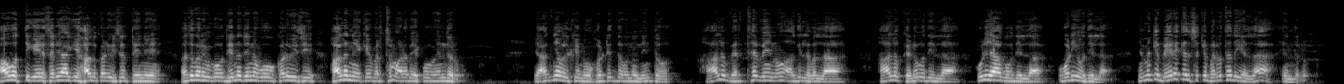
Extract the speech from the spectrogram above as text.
ಆವತ್ತಿಗೆ ಸರಿಯಾಗಿ ಹಾಲು ಕಳುಹಿಸುತ್ತೇನೆ. ಅದುವರೆಗೂ ದಿನ ದಿನವೂ ಕಳುಹಿಸಿ ಹಾಲನ್ನೇಕೆ ವ್ಯರ್ಥ ಮಾಡಬೇಕು ಎಂದರು. ಯಾಜ್ಞವಲ್ಕಿನು ಹೊರಟಿದ್ದವನು ನಿಂತು, ಹಾಲು ವ್ಯರ್ಥವೇನೂ ಆಗಿಲ್ಲವಲ್ಲ. ಹಾಲು ಕೆಡುವುದಿಲ್ಲ, ಹುಳಿಯಾಗುವುದಿಲ್ಲ, ಒಡೆಯುವುದಿಲ್ಲ. ನಿಮಗೆ ಬೇರೆ ಕೆಲಸಕ್ಕೆ ಬರುತ್ತದೆಯಲ್ಲ? ಎಂದರು.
